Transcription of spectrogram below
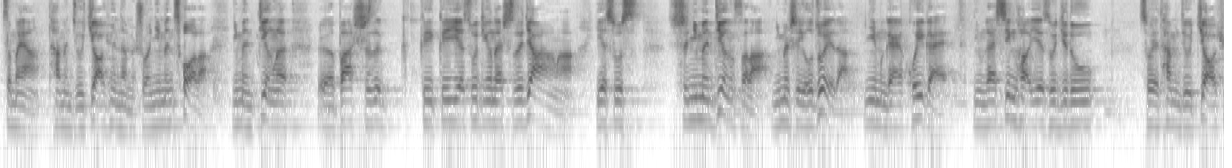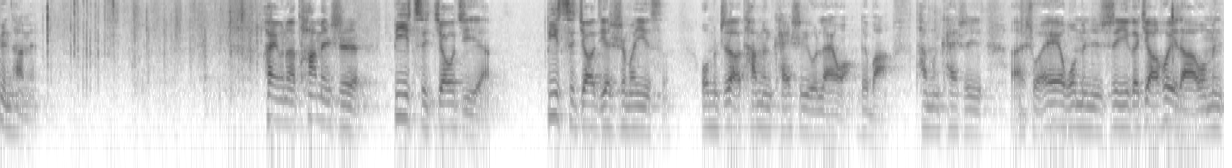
怎么样？他们就教训他们说：“你们错了，你们定了呃，把十字给给耶稣钉在十字架上了。耶稣是是你们定死了，你们是有罪的，你们该悔改，你们该信靠耶稣基督。”所以他们就教训他们。还有呢，他们是彼此交接，彼此交接是什么意思？我们知道他们开始有来往，对吧？他们开始呃说，哎，我们是一个教会的，我们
